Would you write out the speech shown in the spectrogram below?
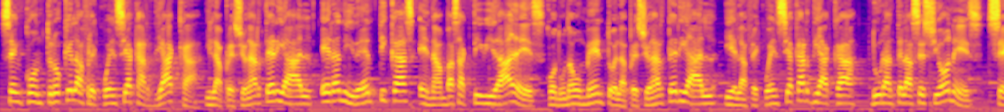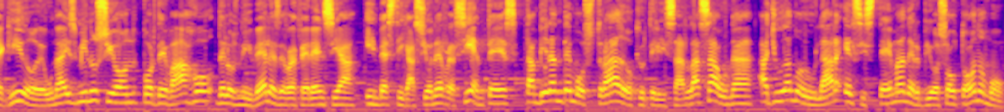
se encontró que la frecuencia cardíaca y la presión arterial eran idénticas en ambas actividades, con un aumento de la presión arterial y de la frecuencia cardíaca durante las sesiones, seguido de una disminución por debajo de los niveles de referencia. Investigaciones recientes también han demostrado que utilizar la sauna ayuda a modular el sistema nervioso autónomo,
